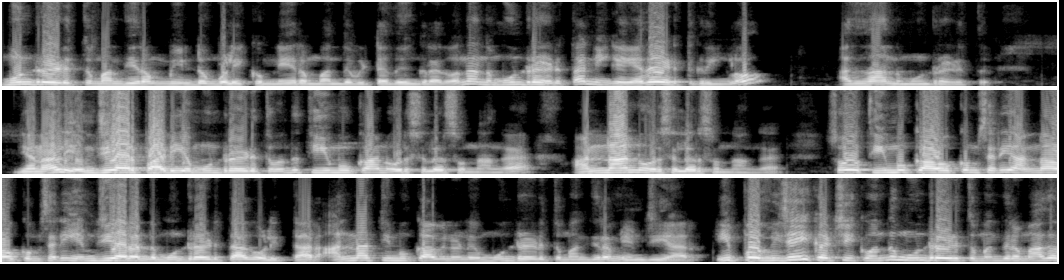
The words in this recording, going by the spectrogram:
மூன்று எழுத்து மந்திரம் மீண்டும் ஒழிக்கும் நேரம் வந்து விட்டதுங்கிறது வந்து அந்த மூன்று எழுத்தா நீங்க எதை எடுத்துக்கிறீங்களோ அதுதான் அந்த மூன்று எழுத்து. ஏனால் எம்ஜிஆர் பாடிய மூன்று எழுத்து வந்து திமுகன்னு ஒரு சிலர் சொன்னாங்க அண்ணான்னு ஒரு சிலர் சொன்னாங்க. சோ திமுகவுக்கும் சரி அண்ணாவுக்கும் சரி எம்ஜிஆர் அந்த மூன்று எழுத்தாக ஒலித்தார். அண்ணா திமுகவினுடைய மூன்று எழுத்து மந்திரம் எம்ஜிஆர். இப்போ விஜய் கட்சிக்கு வந்து மூன்று எழுத்து மந்திரமாக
